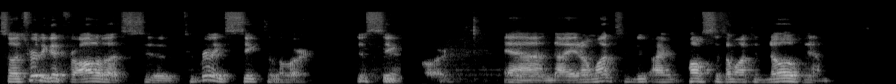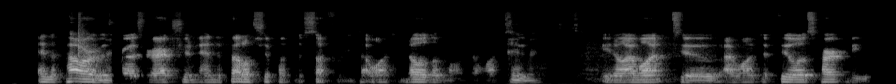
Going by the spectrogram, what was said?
So it's really good for all of us to, to really seek the Lord, just seek Yeah. the Lord. And I don't want to do, I, Paul says, I want to know him and the power of his resurrection and the fellowship of the sufferings. I want to know the Lord. I want to, Amen. you know, I want to, I want to feel his heartbeat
